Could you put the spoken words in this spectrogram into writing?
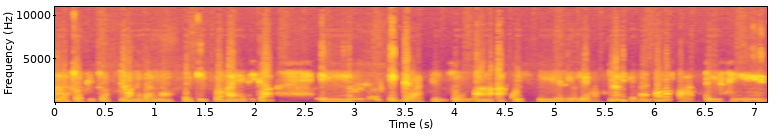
la sua, situazione dal nostro equipo medica e, e grazie insomma, a queste rilevazioni che vengono fatte si,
